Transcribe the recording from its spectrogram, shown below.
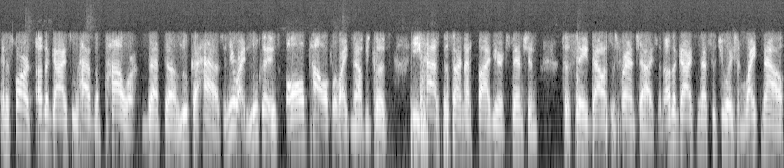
And as far as other guys who have the power that uh, Luka has, and you're right, Luka is all powerful right now because he has to sign that five-year extension to save Dallas's franchise. And other guys in that situation right now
